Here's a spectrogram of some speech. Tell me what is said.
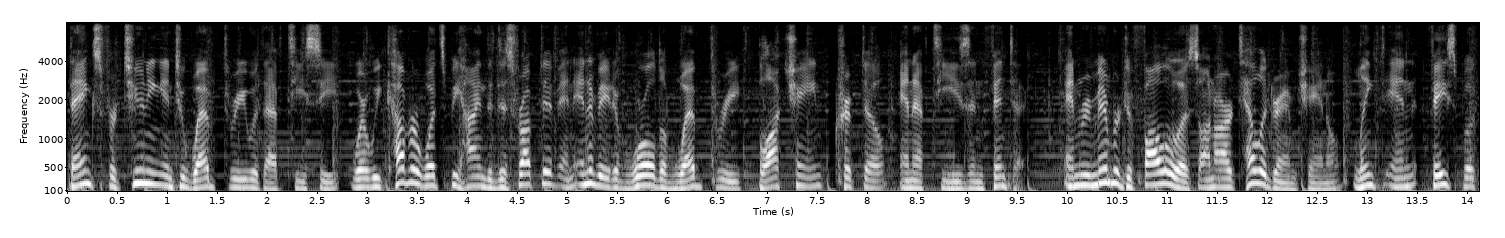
Thanks for tuning into Web3 with FTC, where we cover what's behind the disruptive and innovative world of Web3, blockchain, crypto, NFTs, and fintech. And remember to follow us on our Telegram channel, LinkedIn, Facebook,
